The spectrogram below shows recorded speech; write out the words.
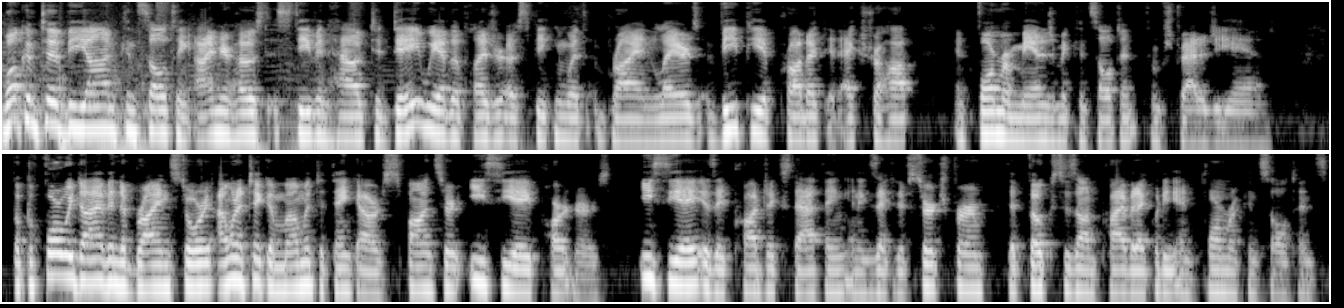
Welcome to Beyond Consulting. I'm your host, Stephen Haug. Today we have the pleasure of speaking with Bryan Lares, VP of Product at ExtraHop and former management consultant from Strategy and. But before we dive into Bryan's story, I want to take a moment to thank our sponsor, ECA Partners. ECA is a project staffing and executive search firm that focuses on private equity and former consultants.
